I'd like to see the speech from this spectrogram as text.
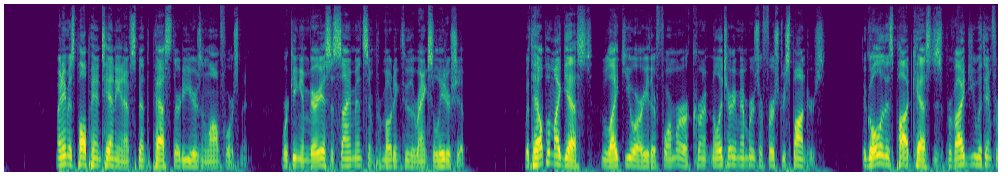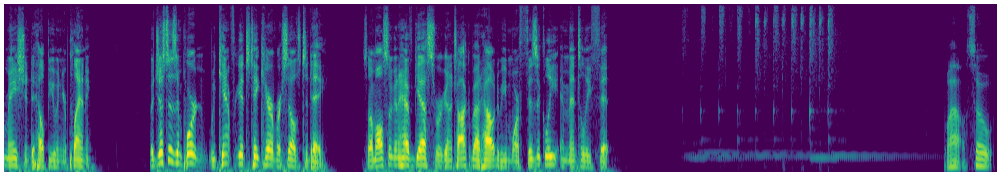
My name is Paul Pantani, and I've spent the past 30 years in law enforcement, working in various assignments and promoting through the ranks of leadership. With the help of my guests, who, like you, are either former or current military members or first responders, the goal of this podcast is to provide you with information to help you in your planning. But just as important, we can't forget to take care of ourselves today. So I'm also going to have guests who are going to talk about how to be more physically and mentally fit. Wow. So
